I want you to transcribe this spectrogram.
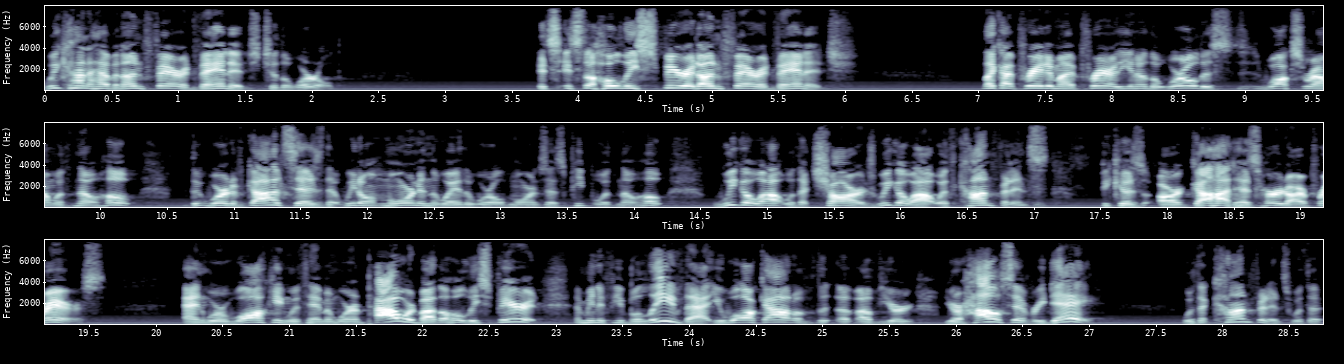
We kind of have an unfair advantage to the world. It's, it's the Holy Spirit unfair advantage. Like I prayed in my prayer, you know, the world is, walks around with no hope. The Word of God says that we don't mourn in the way the world mourns as people with no hope. We go out with a charge, we go out with confidence because our God has heard our prayers. And we're walking with him and we're empowered by the holy spirit. I mean if you believe that you walk out of, the, of your, your house every day with a confidence with a,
